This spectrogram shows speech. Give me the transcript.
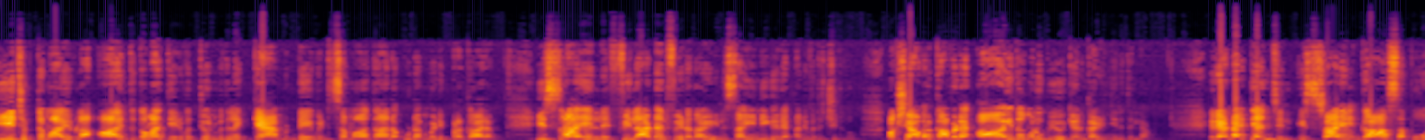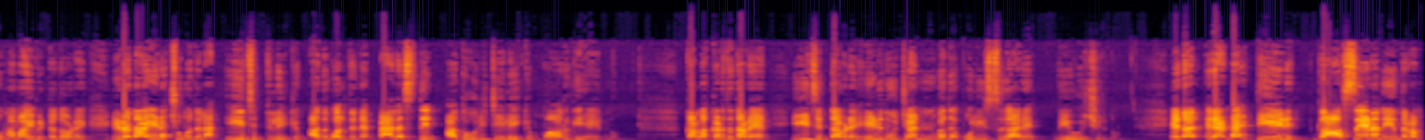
ഈജിപ്തുമായുള്ള ആയിരത്തി തൊള്ളായിരത്തി എഴുപത്തി ഒൻപതിലെ ക്യാമ്പ് ഡേവിഡ് സമാധാന ഉടമ്പടി പ്രകാരം ഇസ്രായേലിലെ ഫിലാഡൽഫിയുടെ നഴിയിൽ സൈനികരെ അനുവദിച്ചിരുന്നു. പക്ഷെ അവർക്ക് അവിടെ ആയുധങ്ങൾ ഉപയോഗിക്കാൻ കഴിഞ്ഞിരുന്നില്ല. രണ്ടായിരത്തി അഞ്ചിൽ ഇസ്രായേൽ ഗാസ പൂർണമായി വിട്ടതോടെ ഇടനാഴിയുടെ ചുമതല ഈജിപ്തിലേക്കും അതുപോലെ തന്നെ പലസ്തീൻ അതോറിറ്റിയിലേക്കും മാറുകയായിരുന്നു. കള്ളക്കടത്ത് തടയാൻ ഈജിപ്ത് അവിടെ എഴുന്നൂറ്റി അൻപത് പോലീസുകാരെ നിയോഗിച്ചിരുന്നു. എന്നാൽ രണ്ടായിരത്തി ഏഴിൽ ഗാസയുടെ നിയന്ത്രണം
